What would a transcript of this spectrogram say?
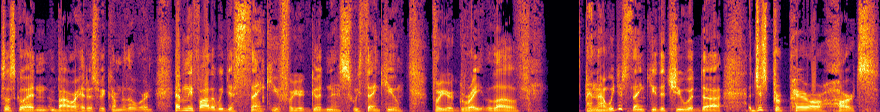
So, let's go ahead and bow our head as we come to the Word. Heavenly Father, we just thank you for your goodness. We thank you for your great love. And uh, we just thank you that you would uh, just prepare our hearts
